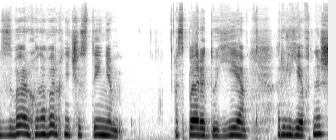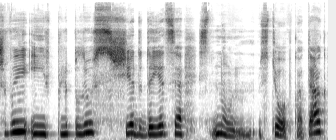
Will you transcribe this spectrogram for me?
Зверху на верхній частині Спереду є рельєфні шви, і плюс ще додається ну, стьопка. Так?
